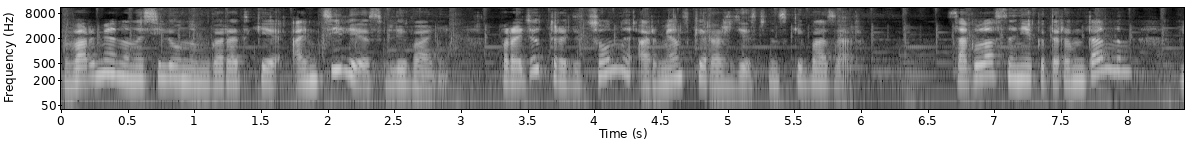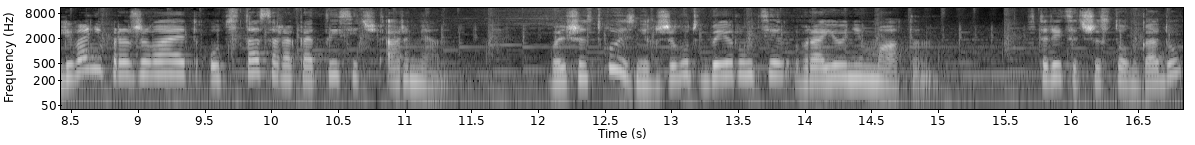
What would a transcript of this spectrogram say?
в армяно-населенном городке Антилиас в Ливане пройдет традиционный армянский рождественский базар. Согласно некоторым данным, в Ливане проживает от 140 тысяч армян. Большинство из них живут в Бейруте в районе Матан. В 1936 году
